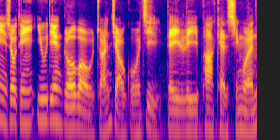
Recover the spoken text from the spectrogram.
迎收听 UDN Global 转角国际 Daily Podcast 新闻。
